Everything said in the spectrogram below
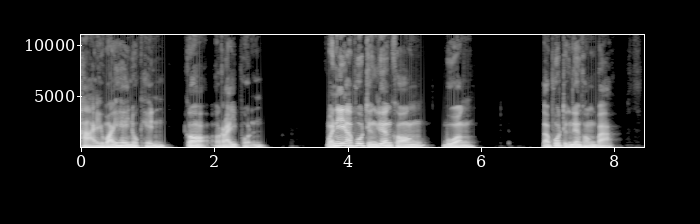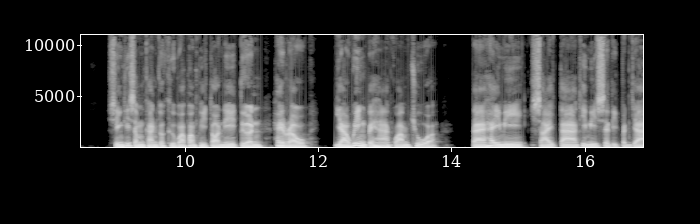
ข่ายไว้ให้นกเห็นก็ไร้ผล วันนี้เราพูดถึงเรื่องของบ่วง เราพูดถึงเรื่องของบาป สิ่งที่สำคัญก็คือว่าพระคัมภีตอนนี้เตือนให้เราอย่าวิ่งไปหาความชั่ว แต่ให้มีสายตาที่มีสติปัญญา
